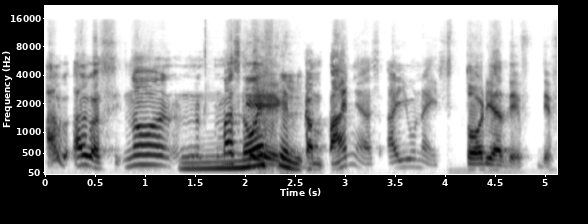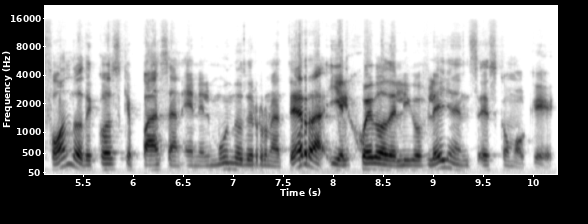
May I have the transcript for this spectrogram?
Algo, algo así. No, no- más No que, es que el- campañas, hay una historia de, de fondo de cosas que pasan en el mundo de Runaterra y el juego de League of Legends es como que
